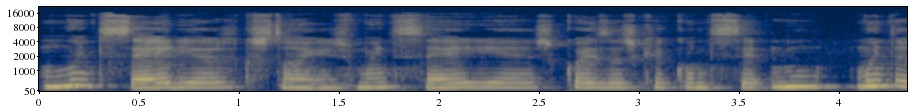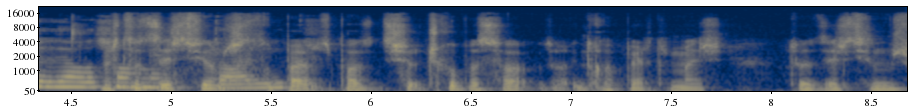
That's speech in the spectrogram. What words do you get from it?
muito sérias, questões muito sérias, coisas que aconteceram. Muitas delas Mas são todos estes filmes, podes- desculpa só interromper-te, mas todos estes filmes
